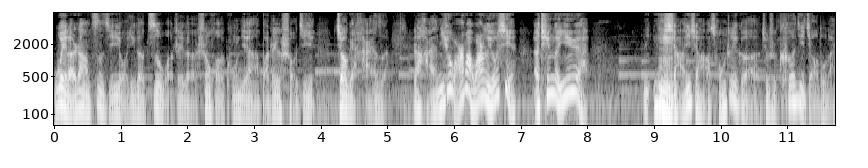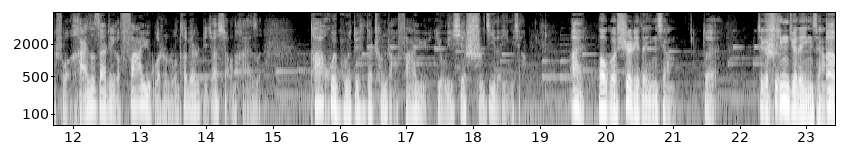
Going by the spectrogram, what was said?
为了让自己有一个自我这个生活的空间啊，把这个手机交给孩子，让孩子你去玩吧，玩个游戏，呃，听个音乐。你你嗯想一想啊，从这个就是科技角度来说，孩子在这个发育过程中，特别是比较小的孩子，他会不会对他的成长发育有一些实际的影响？哎，包括视力的影响，对，这个听觉的影响。呃，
